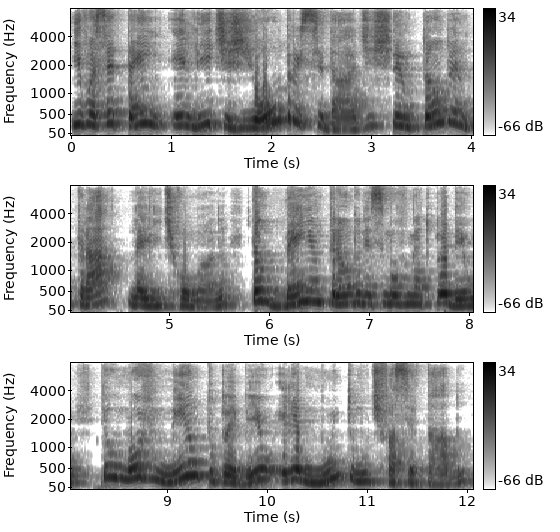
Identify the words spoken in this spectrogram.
E você tem elites de outras cidades tentando entrar na elite romana, também entrando nesse movimento plebeu plebeu. Então, o movimento plebeu ele é muito multifacetado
